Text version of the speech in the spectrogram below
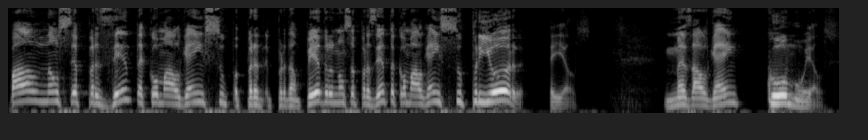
Paulo não se apresenta como alguém, perdão, Pedro não se apresenta como alguém superior a eles, mas alguém como eles.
